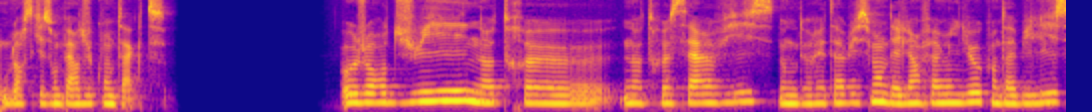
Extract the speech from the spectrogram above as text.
ou lorsqu'ils ont perdu contact. Aujourd'hui, notre, euh, notre service donc de rétablissement des liens familiaux comptabilise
